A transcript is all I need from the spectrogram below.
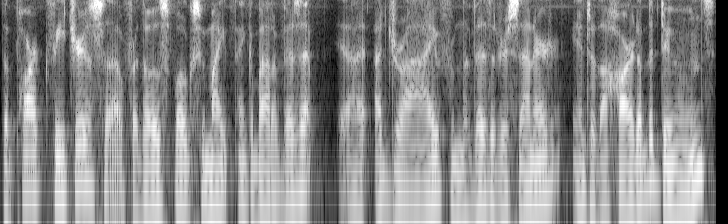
the park features uh, for those folks who might think about a visit uh, a drive from the visitor center into the heart of the dunes.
